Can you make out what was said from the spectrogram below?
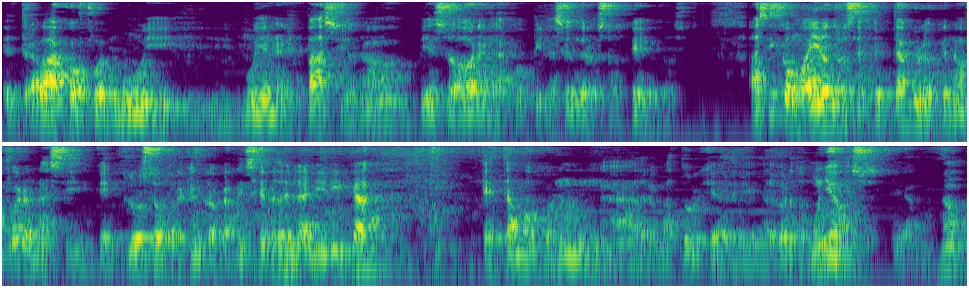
el trabajo fue muy, muy en el espacio, ¿no? Pienso ahora en la conspiración de los objetos. Así como hay otros espectáculos que no fueron así, que incluso, por ejemplo, Carnicero de la Lírica, estamos con una dramaturgia de Alberto Muñoz, digamos, ¿no?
